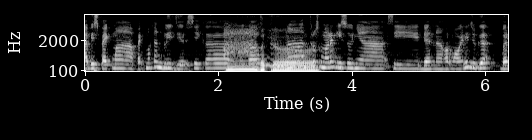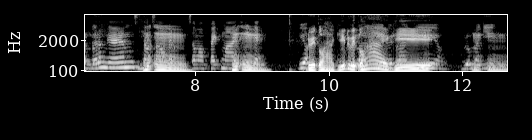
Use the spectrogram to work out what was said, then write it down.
Habis Pekma. Pekma kan beli jersey Kak. Ah, kaos. betul. Nah, terus kemarin isunya si Dana Ormawa ini juga bareng-bareng kan sama sama, Mm-mm. Pek- sama Pekma. Jadi Mm-mm. kayak ya, duit lagi, duit, lagi. Belum lagi Mm-mm.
